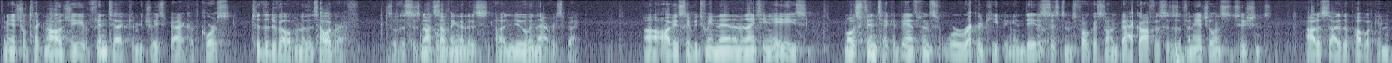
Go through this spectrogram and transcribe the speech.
Financial technology or fintech can be traced back, of course, to the development of the telegraph. So this is not something that is uh, new in that respect. Uh, obviously, between then and the 1980s, most fintech advancements were record-keeping and data systems focused on back offices of financial institutions, out of sight of the public, and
